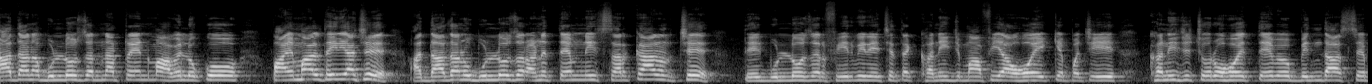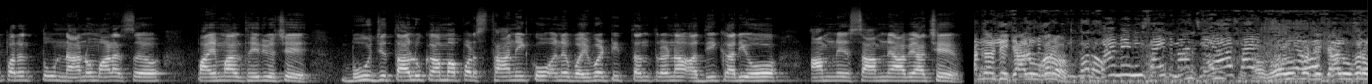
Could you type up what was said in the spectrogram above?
દાદાના બુલડોઝરના ટ્રેન્ડમાં હવે લોકો પાયમાલ થઈ રહ્યા છે. આ દાદાનું બુલડોઝર અને તેમની સરકાર છે તે બુલડોઝર ફેરવી રહી છે. તે ખનીજ માફિયા હોય કે પછી ખનીજ ચોરો હોય તે બિંદાસ છે પરંતુ નાનો માણસ પાયમાલ થઈ રહ્યો છે. ભુજ તાલુકામાં પણ સ્થાનિકો અને વહીવટી તંત્રના અધિકારીઓ આમને સામને આવ્યા છે. ચાલુ કરો. સામેની સાઈડમાં છે આ સાઈડ રોડ ઉપરથી ચાલુ કરો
